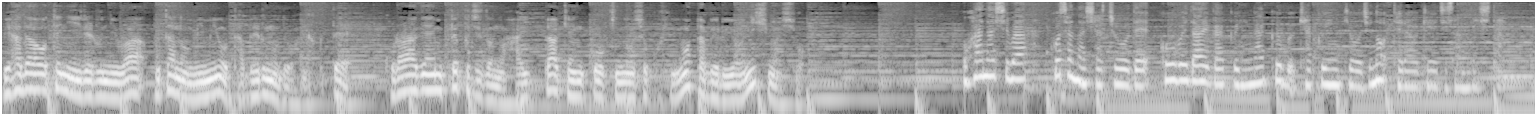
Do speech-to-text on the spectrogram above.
美肌を手に入れるには豚の耳を食べるのではなくてコラーゲンペプチドの入った健康機能食品を食べるようにしましょう。お話は小佐奈社長で神戸大学医学部客員教授の寺尾啓二さんでした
